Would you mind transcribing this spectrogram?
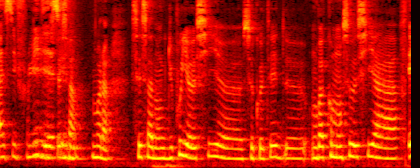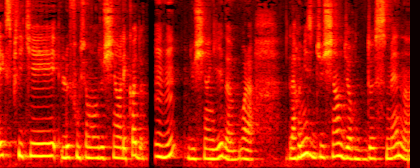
assez fluide et C'est assez ça, voilà, c'est ça. Donc du coup, il y a aussi euh, ce côté de, on va commencer aussi à expliquer le fonctionnement du chien, les codes Mhm. du chien guide. Voilà, la remise du chien dure deux semaines.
